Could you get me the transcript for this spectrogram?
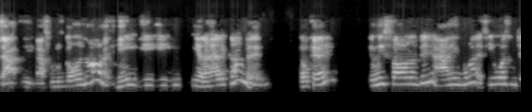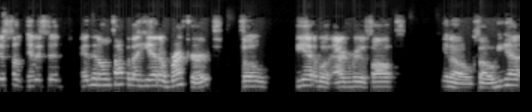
that that's what was going on. He, he, he you know had it coming. Okay, and we saw in the video how he was. He wasn't just some innocent. And then on top of that, he had a record. So he had about aggravated assaults. You know, so he had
